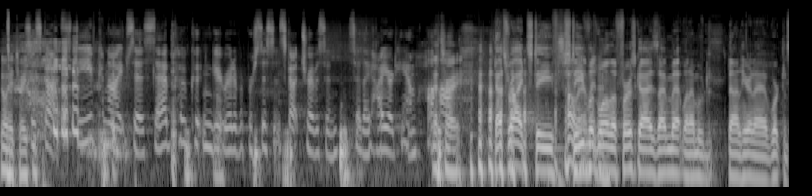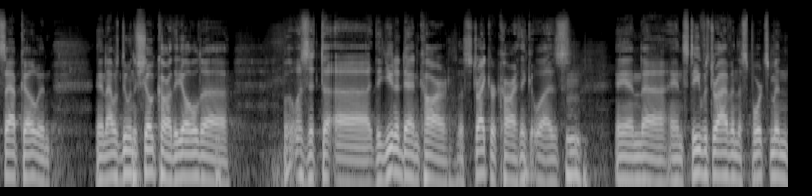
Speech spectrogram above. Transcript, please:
ahead, go ahead, Tracy. So Scott, Steve Knipe says Sabco couldn't get rid of a persistent Scott Trevisan, so they hired him. Ha That's ha. right. That's right, Steve. Steve was one of the first guys I met when I moved down here, and I worked at Sabco, and and I was doing the show car, the old uh, what was it, the uh, the Uniden car, the Striker car, I think it was, Hmm. and uh, and Steve was driving the Sportsman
